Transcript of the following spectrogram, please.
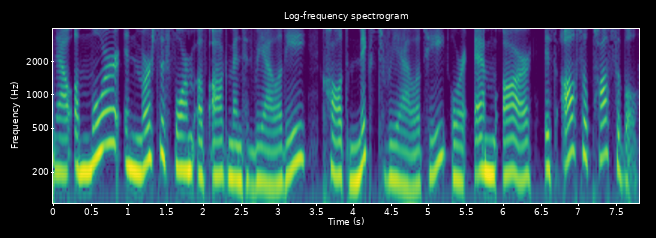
Now, a more immersive form of augmented reality called mixed reality or MR is also possible,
